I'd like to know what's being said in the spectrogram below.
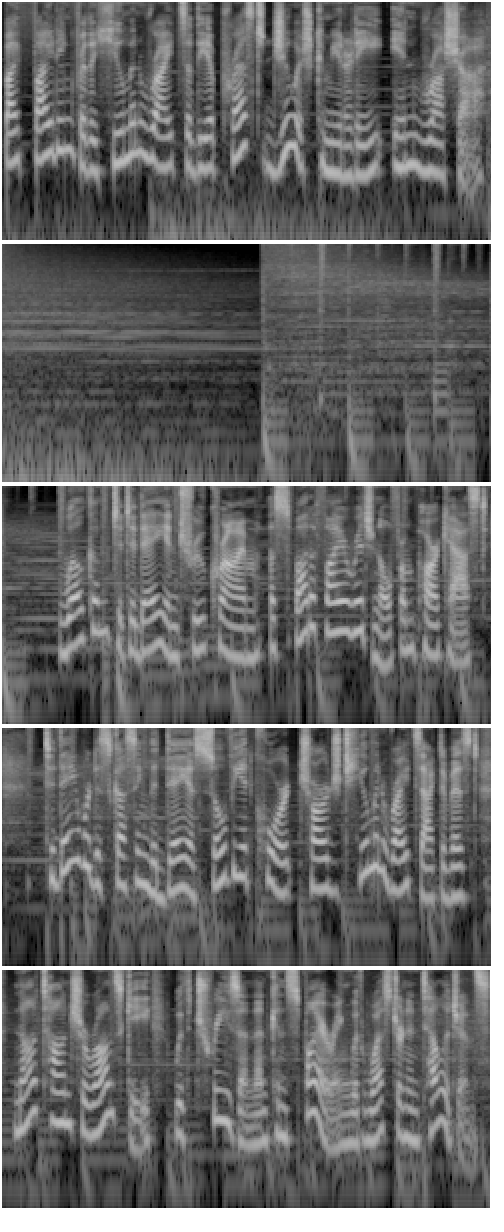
by fighting for the human rights of the oppressed Jewish community in Russia. Welcome to Today in True Crime, a Spotify original from Parcast. Today we're discussing the day a Soviet court charged human rights activist Natan Sharansky with treason and conspiring with Western intelligence.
